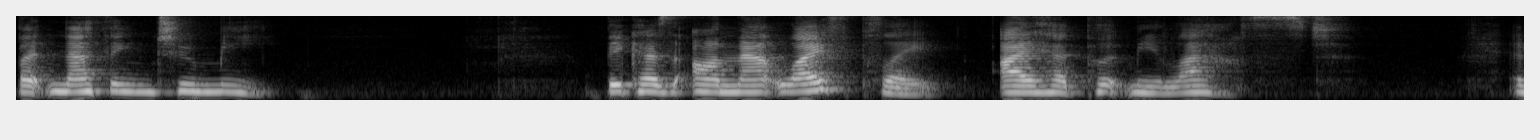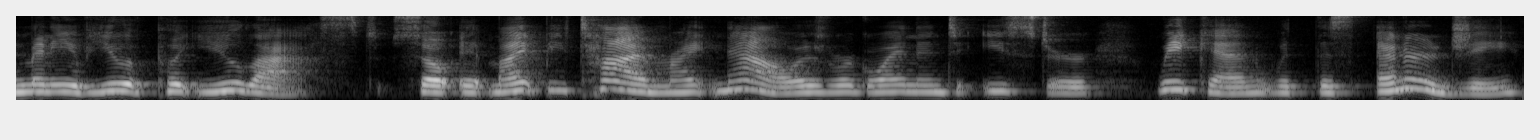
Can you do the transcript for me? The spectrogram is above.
but nothing to me. Because on that life plate, I had put me last. And many of you have put you last. So it might be time right now, as we're going into Easter weekend with this energy,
